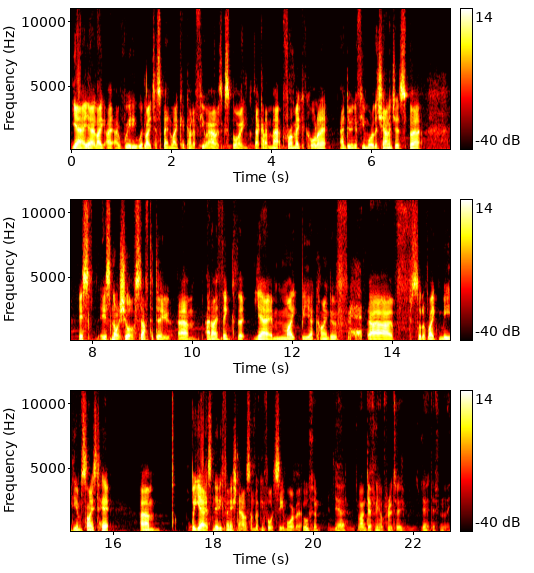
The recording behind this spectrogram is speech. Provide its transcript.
yeah, yeah. Like I, I really would like to spend like a kind of few hours exploring that kind of map before I make a call on it and doing a few more of the challenges. But it's it's not short of stuff to do. Um, and I think that yeah, it might be a kind of uh, sort of like medium-sized hit. Um, but yeah, it's nearly finished now, so I'm looking forward to seeing more of it. Awesome. Yeah, well, I'm definitely up for it too. Yeah, definitely.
